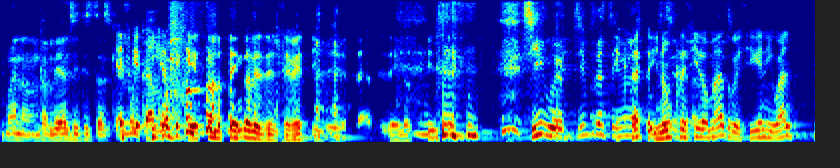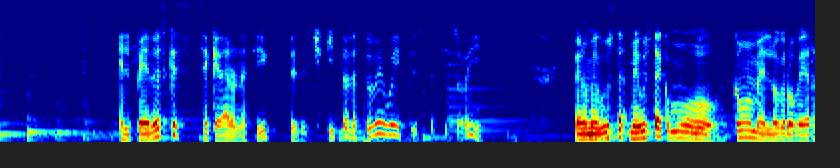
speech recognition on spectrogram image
Bueno, en realidad sí te estás es quedando que calvo. fíjate que esto lo tengo desde el o sea, desde los 15. sí, güey, siempre has tenido Exacto, y no han crecido más, güey, siguen igual. El pedo es que se quedaron así, desde chiquito las tuve, güey, pues así soy. Pero me gusta, me gusta cómo, cómo me logro ver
